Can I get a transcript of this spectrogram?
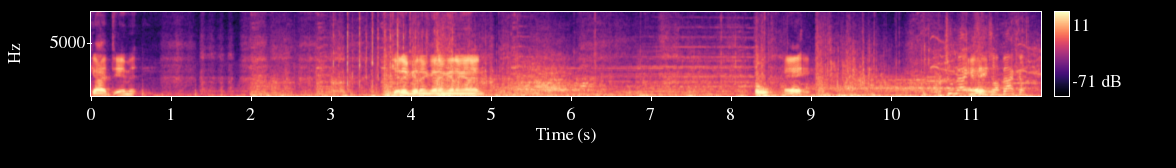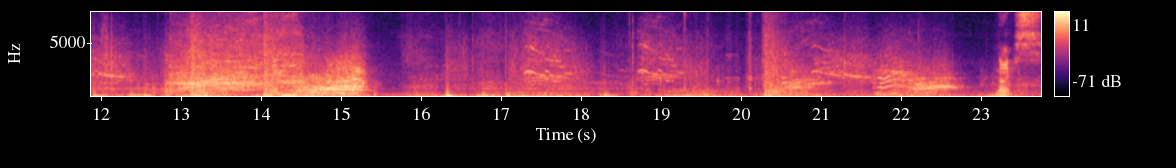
God damn it! Get in, get in, get in, get in, get in. Oh, hey. Two magazines Hey. on backup. Nice.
